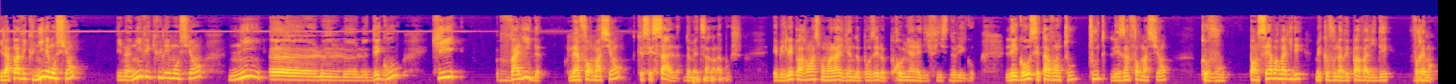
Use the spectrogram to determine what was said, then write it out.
Il n'a pas vécu ni l'émotion, Il n'a ni vécu l'émotion, ni euh, le, le, dégoût qui valide l'information que c'est sale de mettre ça dans la bouche. Eh bien, les parents, à ce moment-là, ils viennent de poser le premier édifice de l'ego. L'ego, c'est avant tout toutes les informations que vous pensez avoir validées, mais que vous n'avez pas validées vraiment.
